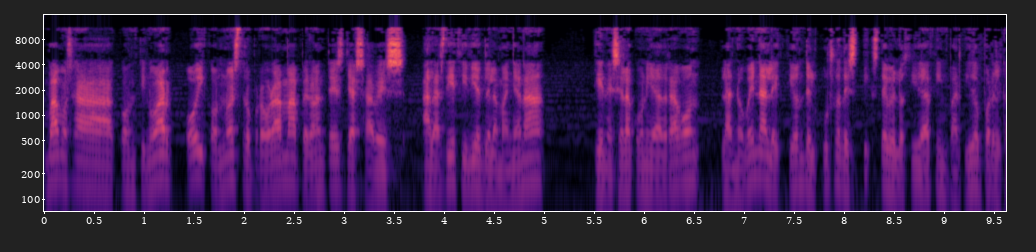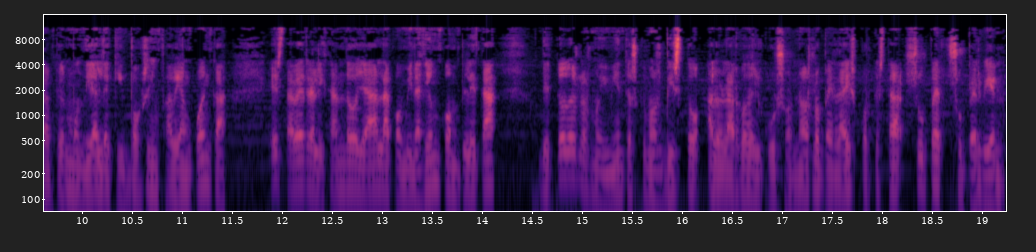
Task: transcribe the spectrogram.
vamos a continuar hoy con nuestro programa, pero antes ya sabes, a las 10 y 10 de la mañana tienes en la comunidad Dragon la novena lección del curso de sticks de velocidad impartido por el campeón mundial de kickboxing Fabián Cuenca, esta vez realizando ya la combinación completa de todos los movimientos que hemos visto a lo largo del curso. No os lo perdáis porque está súper, súper bien.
